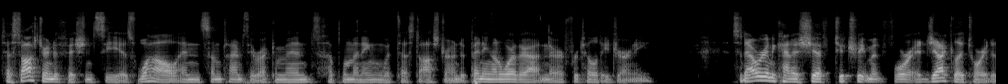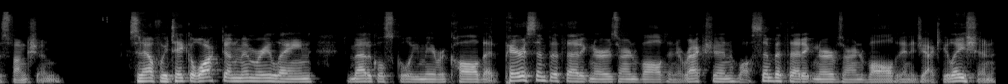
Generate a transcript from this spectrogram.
testosterone deficiency as well, and sometimes they recommend supplementing with testosterone depending on where they're at in their fertility journey. So, now we're going to kind of shift to treatment for ejaculatory dysfunction. So, now if we take a walk down memory lane to medical school, you may recall that parasympathetic nerves are involved in erection, while sympathetic nerves are involved in ejaculation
